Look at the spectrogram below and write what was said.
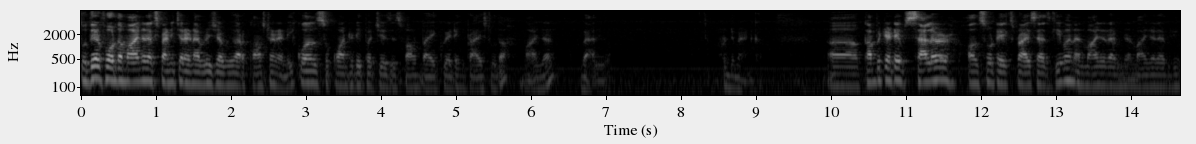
so therefore, the marginal expenditure and average revenue are constant and equal. So quantity purchase is found by equating price to the marginal value or demand curve. Uh, competitive seller also takes price as given and marginal revenue and marginal revenue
